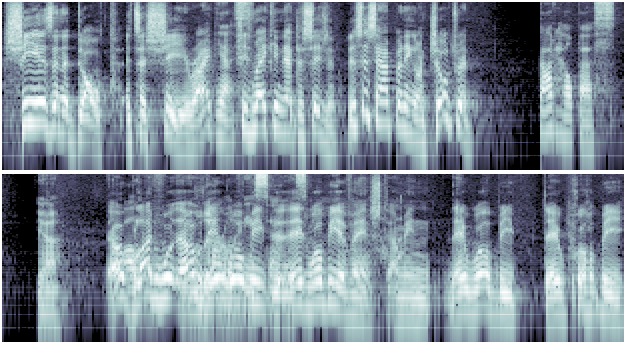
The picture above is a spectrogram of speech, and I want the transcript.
She is an adult. It's a she, right? Yes. She's making that decision. This is happening on children. God help us. yeah. Oh, all blood will. Oh, they will be. sins. It will be avenged. I mean, there will be. There will be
